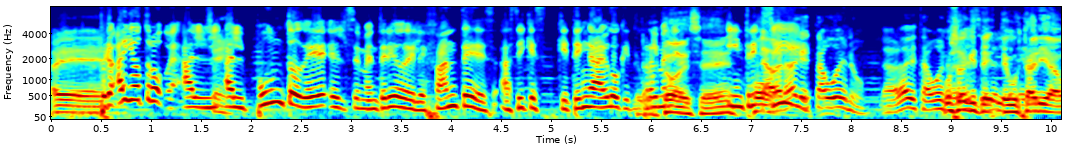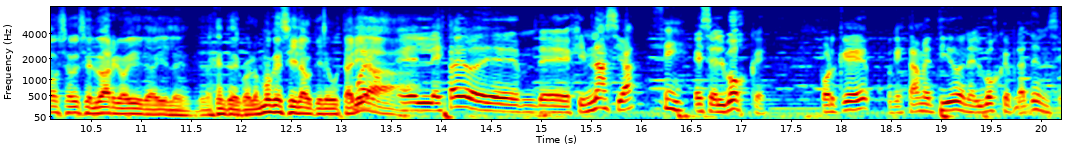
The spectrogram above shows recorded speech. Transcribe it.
eh, Pero hay otro al, Sí. al punto del cementerio de elefantes, así que, que tenga algo que Te realmente ese, ¿eh? la sí. verdad que está bueno. La verdad que está bueno. vos sabés que te, el- gustaría, vos sabés el barrio ahí, de, ahí, de la gente de Colombo, que sí, Lauti, ¿le gustaría? Bueno, el estadio de, de gimnasia Sí. es el bosque. ¿Por qué? Porque está metido en el bosque platense.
